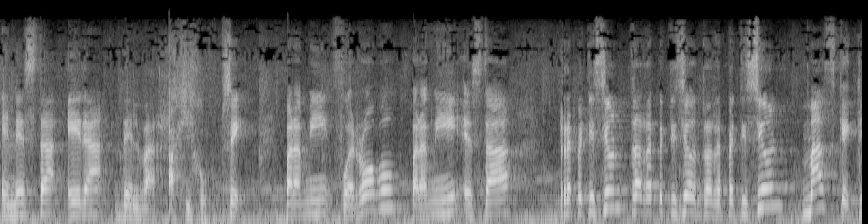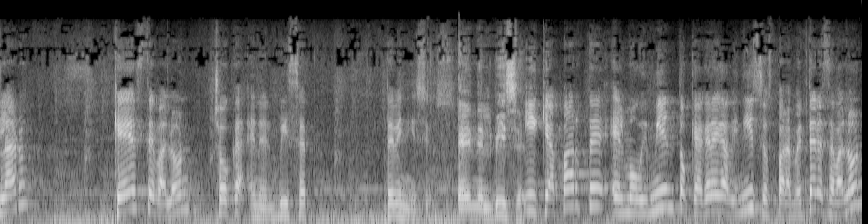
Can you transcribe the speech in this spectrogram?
en esta era del VAR. Ajijo. Sí, para mí fue robo, para mí está repetición tras repetición tras repetición, más que claro que este balón choca en el bíceps de Vinicius. En el bíceps. Y que aparte el movimiento que agrega Vinicius para meter ese balón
